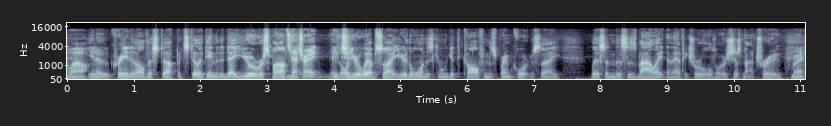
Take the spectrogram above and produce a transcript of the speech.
Wow. you know, created all this stuff. But still, at the end of the day, you're responsible. That's right. It's It on your website. You're the one that's going to get the call from the Supreme Court to say, "Listen, this is violating the ethics rules, or it's just not true." Right.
